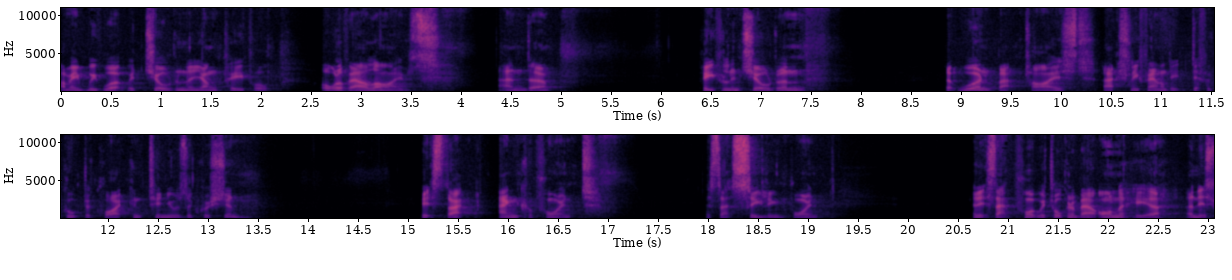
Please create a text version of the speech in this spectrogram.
I mean, we've worked with children and young people all of our lives, and uh, people and children that weren't baptized actually found it difficult to quite continue as a Christian. It's that anchor point, it's that sealing point. And it's that point, we're talking about honor here, and it's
